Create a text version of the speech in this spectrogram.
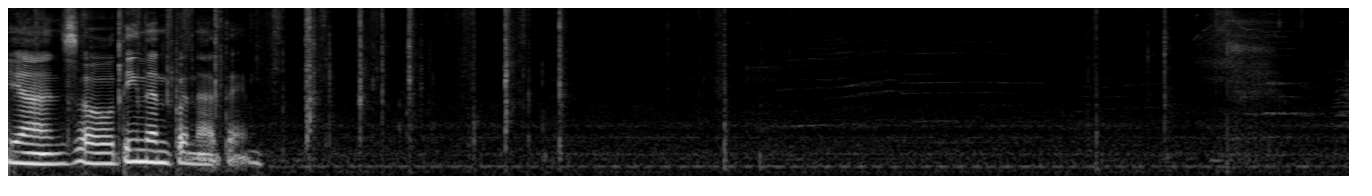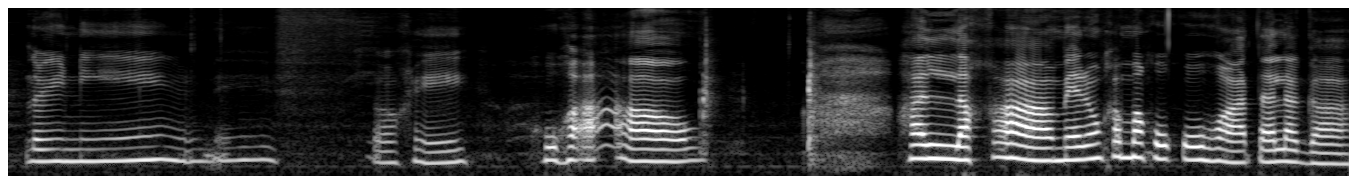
Yan. So, tingnan pa natin. Learning. Okay. Wow. Hala ka, meron ka makukuha talaga.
